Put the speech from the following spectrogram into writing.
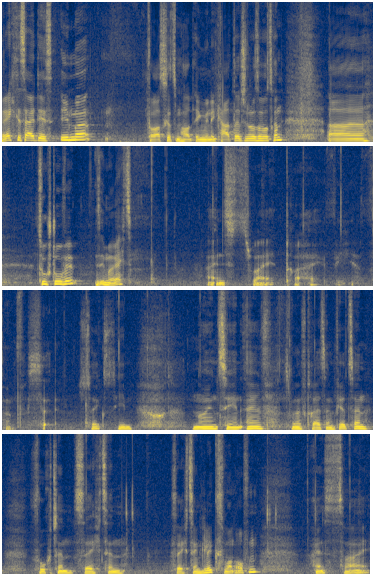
Rechte Seite ist immer, vorausgesetzt man hat irgendwie eine Cartridge oder sowas drin, äh, Zugstufe ist immer rechts. 1, 2, 3, 4, 5, 6, 7, 9, 10, 11, 12, 13, 14, 15, 16. 16 Klicks waren offen. 1, 2,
